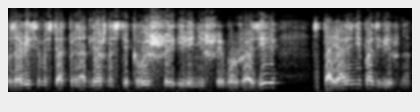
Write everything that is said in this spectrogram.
в зависимости от принадлежности к высшей или низшей буржуазии, стояли неподвижно.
